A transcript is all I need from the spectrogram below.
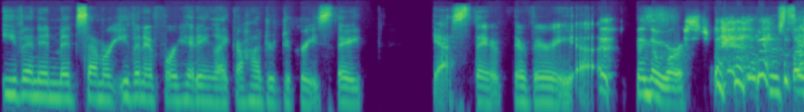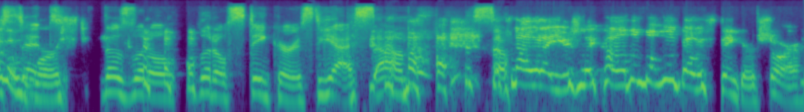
even in midsummer, even if we're hitting like 100 degrees. They yes, they're they're very uh, they're the worst. persistent. the worst. Those little little stinkers. Yes. Um, so, That's not what I usually call them, but we'll go with stinkers. Sure.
